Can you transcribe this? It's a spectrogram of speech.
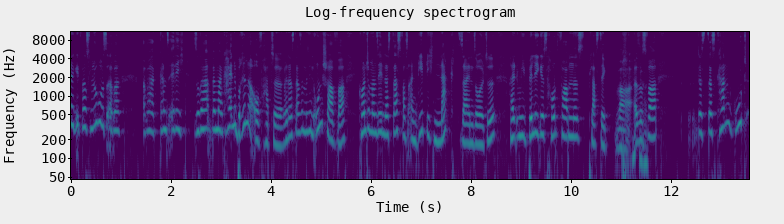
da geht was los, aber, aber ganz ehrlich, sogar wenn man keine Brille auf hatte, wenn das Ganze ein bisschen unscharf war, konnte man sehen, dass das, was angeblich nackt sein sollte, halt irgendwie billiges, hautfarbenes Plastik war. Also es war, das, das kann gut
